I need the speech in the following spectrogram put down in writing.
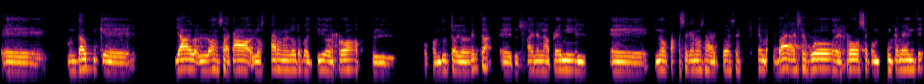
Eh, un Darwin que ya lo, han sacado, lo sacaron en el otro partido de Roja por, conducta violenta. Eh, tú sabes que en la Premier eh, no pasa que no se adaptó ese esquema, vaya ese juego de roce constantemente.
